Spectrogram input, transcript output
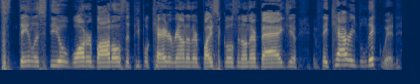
stainless steel water bottles that people carried around on their bicycles and on their bags. You know, if they carried liquid,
